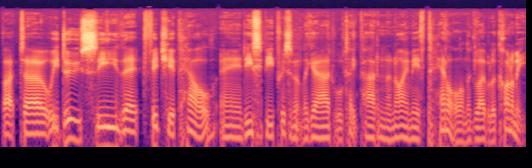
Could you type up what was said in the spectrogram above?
but uh, we do see that Fed Chair Powell and ECB President Lagarde will take part in an IMF panel on the global economy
